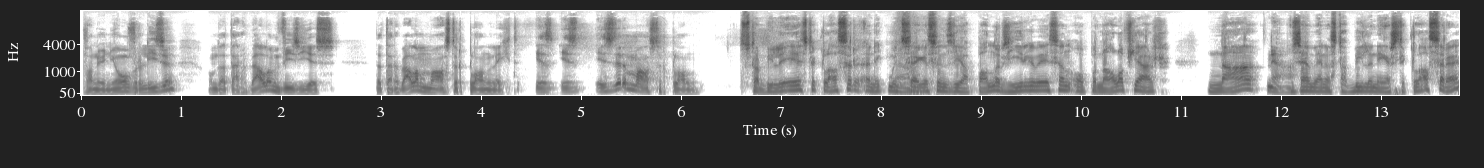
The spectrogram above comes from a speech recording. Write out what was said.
van Union verliezen, omdat daar wel een visie is. Dat daar wel een masterplan ligt. Is, is, is er een masterplan? Stabiele eerste klasser. En ik moet zeggen, sinds de Japanners hier geweest zijn, op een half jaar na, Ja. zijn wij een stabiele eerste klasser. Hè?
